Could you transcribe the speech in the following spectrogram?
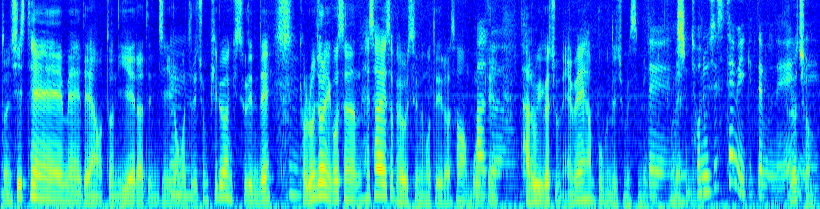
어떤 시스템에 대한 어떤 이해라든지 이런 음. 것들이 좀 필요한 기술인데 음. 결론적으로 이것은 회사에서 배울 수 있는 것들이라서 뭐 이렇게 맞아요. 다루기가 좀 애매한 부분들이 좀 있습니다. 네, 맞습니다. 전용 시스템이 있기 때문에. 그렇죠. 네.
